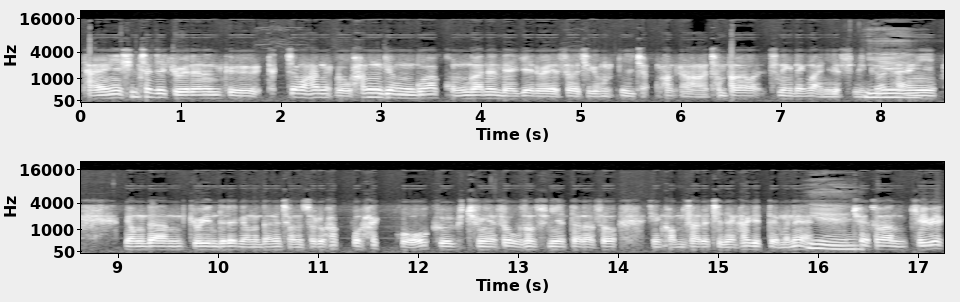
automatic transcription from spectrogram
다행히 신천지 교회라는 그 특정한 그 환경과 공간을 매개로 해서 지금 이 어, 전파가 진행된 거 아니겠습니까? 예. 다행히 명단 교인들의 명단의 전수를 확보했고 그 중에서 우선순위에 따라서 지금 검사를 진행하기 때문에 예. 최소한 계획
